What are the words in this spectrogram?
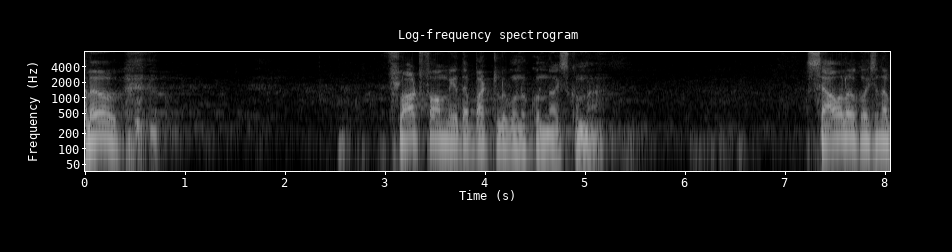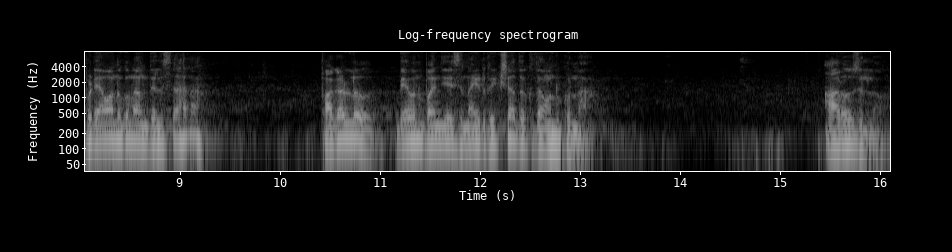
హలో. ప్లాట్ఫామ్ మీద బట్టలు కొనుక్కున్నా వేసుకున్నా సేవలోకి వచ్చినప్పుడు ఏమనుకున్నాను తెలుసా? పగళ్ళు దేవుని పని చేసి నైట్ రిక్షా దొక్కుదాం అనుకున్నా. ఆ రోజుల్లో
